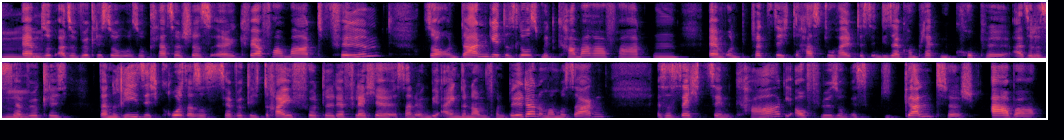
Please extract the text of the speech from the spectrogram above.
Mhm. Ähm, so, also wirklich so, so klassisches äh, Querformat-Film. So, und dann geht es los mit Kamerafahrten ähm, und plötzlich hast du halt das in dieser kompletten Kuppel. Also das ist ja Mhm. wirklich dann riesig groß. Also es ist ja wirklich drei Viertel der Fläche ist dann irgendwie eingenommen von Bildern. Und man muss sagen, es ist 16K, die Auflösung ist gigantisch. Aber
